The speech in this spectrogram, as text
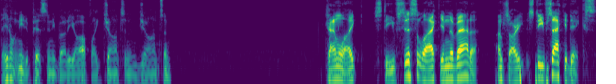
They don't need to piss anybody off like Johnson and Johnson. Kind of like Steve Sisolak in Nevada. I'm sorry, Steve Sakadix.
